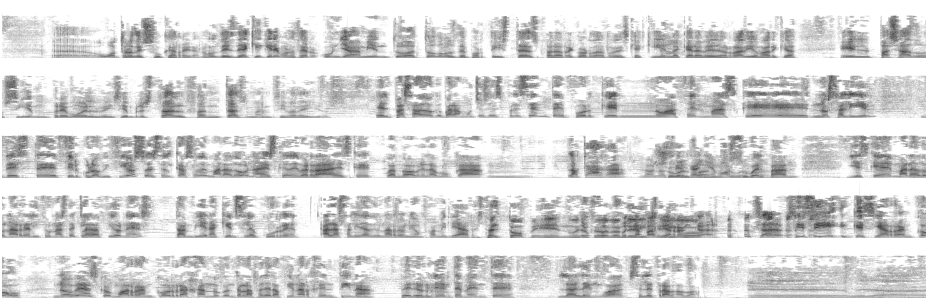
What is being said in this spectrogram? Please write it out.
eh, u otro de su carrera, ¿no? Desde aquí queremos hacer un llamamiento a todos los deportistas para recordarles que aquí en la cara B de Radio Marca el pasado siempre vuelve y siempre está el fantasma encima de ellos. El pasado que para muchos es presente porque no hacen más que no salir de este círculo vicioso. Es el caso de Maradona. Es que de verdad, es que cuando abre la boca mm, la caga. No nos Sube el pan, engañemos, sube sube, el el pan. Y es que Maradona realizó unas declaraciones también a quien se le ocurre a la salida de una reunión familiar. Está el tope, ¿eh? Nuestro, Pero fue, fue donde capaz dije, de digo, arrancar. Claro, sí, sí, que si arrancó. No veas cómo arrancó rajando contra la Federación Argentina, pero evidentemente la lengua se le trababa. Eh, mira,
